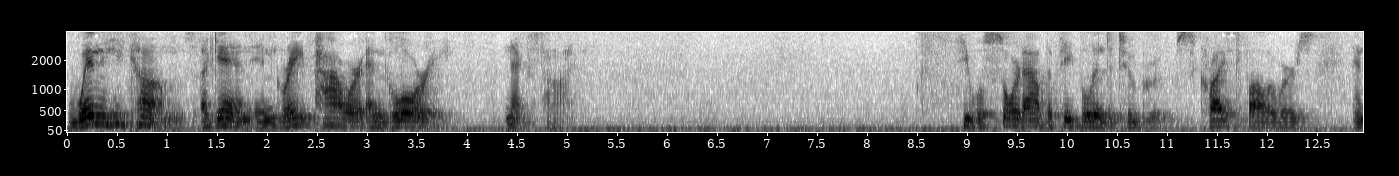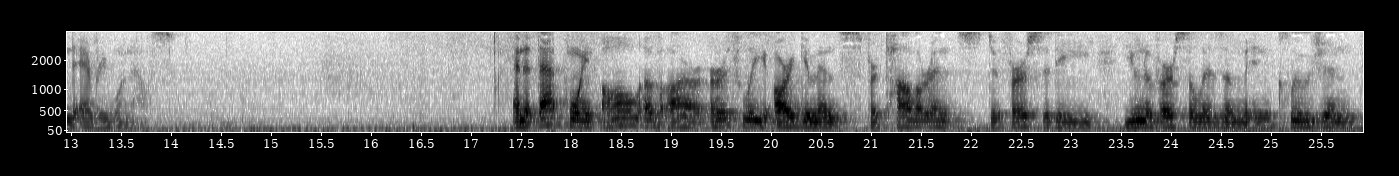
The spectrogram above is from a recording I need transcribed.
When he comes, again, in great power and glory next time, he will sort out the people into two groups Christ followers and everyone else. And at that point, all of our earthly arguments for tolerance, diversity, universalism, inclusion,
